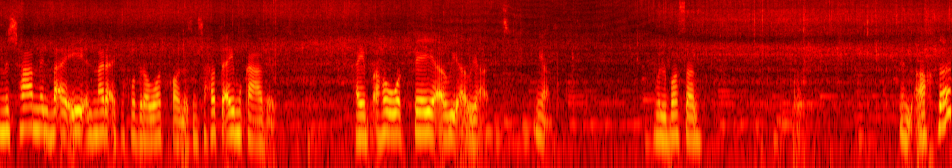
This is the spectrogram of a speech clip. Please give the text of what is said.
مش هعمل بقى إيه المرقة الخضروات خالص. مش هحط أي مكعبات. هيبقى هو كفاية قوي قوي عندي. يلا. والبصل. الأخضر.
